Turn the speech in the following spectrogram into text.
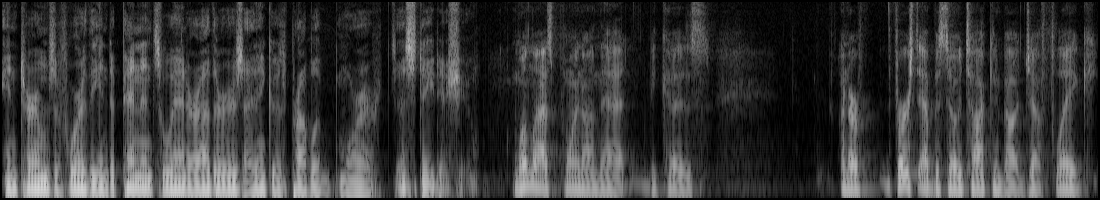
in terms of where the independents went or others, I think it was probably more a state issue. One last point on that, because on our first episode talking about Jeff Flake,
